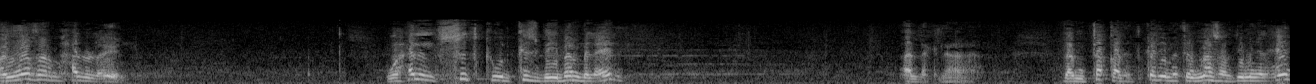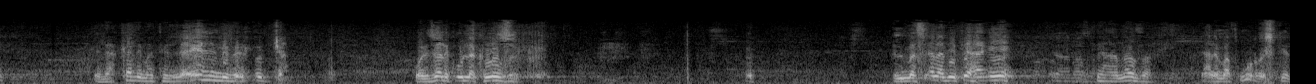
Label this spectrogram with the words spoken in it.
النظر محل العين وهل الصدق والكذب يبان بالعلم قال لك لا. ده انتقلت كلمة النظر دي من العلم إلى كلمة العلم بالحجة. ولذلك يقول لك نظر. المسألة دي فيها إيه؟ فيها نظر. يعني ما تمرش كده.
